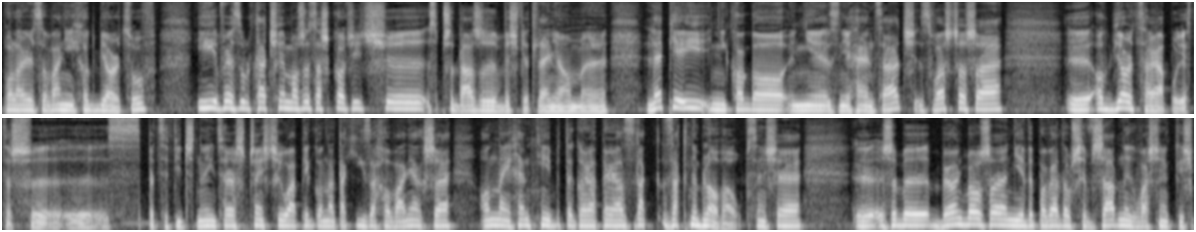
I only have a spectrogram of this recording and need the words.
polaryzowanie ich odbiorców i w rezultacie może zaszkodzić y, sprzedaży, wyświetleniom. Y, lepiej nikogo nie zniechęcać, zwłaszcza, że Y, odbiorca rapu jest też specyficzny i coraz częściej łapie go na takich zachowaniach, że on najchętniej by tego rapera zak zakneblował. W sensie, żeby broń Boże nie wypowiadał się w żadnych właśnie jakichś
